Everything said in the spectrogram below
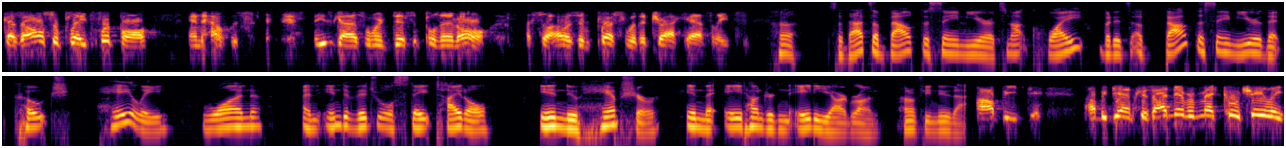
because I also played football, and that was these guys weren't disciplined at all. So I was impressed with the track athletes. Huh. So that's about the same year. It's not quite, but it's about the same year that Coach Haley won an individual state title in New Hampshire in the 880 yard run. I don't know if you knew that. I'll be, I'll be damned because I never met Coach Haley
